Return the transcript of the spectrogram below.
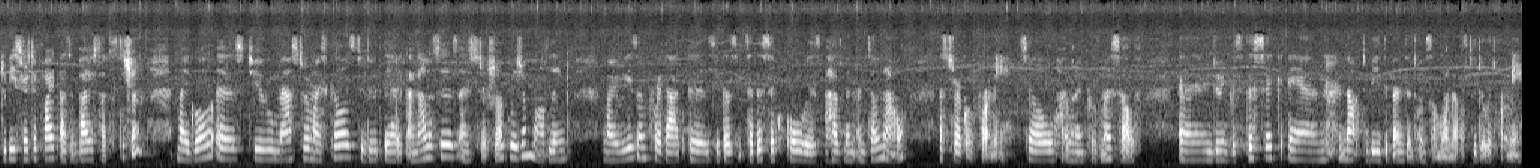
to be certified as a biostatistician. My goal is to master my skills to do data analysis and structural equation modeling. My reason for that is because statistics always has been until now a struggle for me. So I want to improve myself and doing statistic and not to be dependent on someone else to do it for me.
